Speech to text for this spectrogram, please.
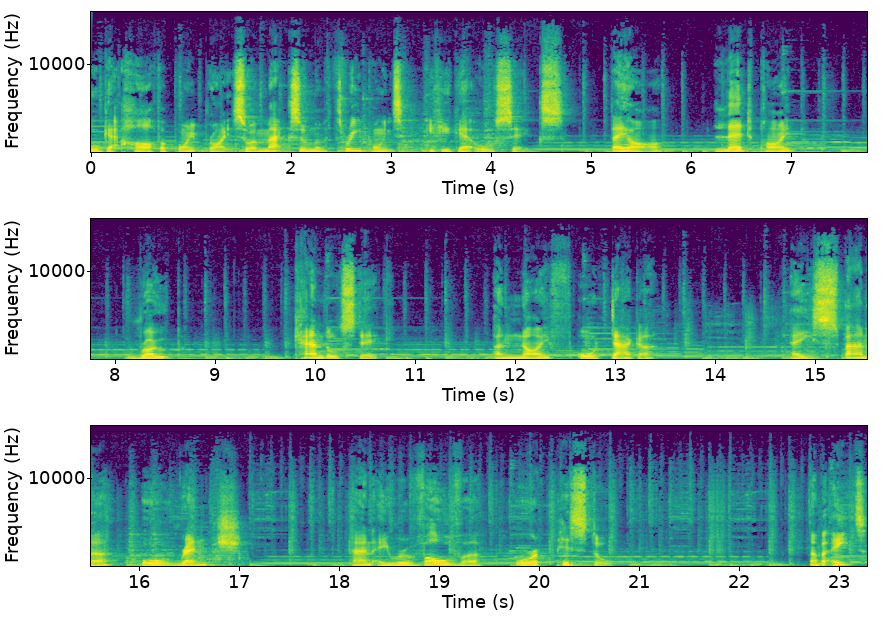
will get half a point right, so a maximum of three points if you get all six. They are lead pipe, rope, candlestick, a knife or dagger, a spanner or wrench, and a revolver or a pistol. Number 8.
